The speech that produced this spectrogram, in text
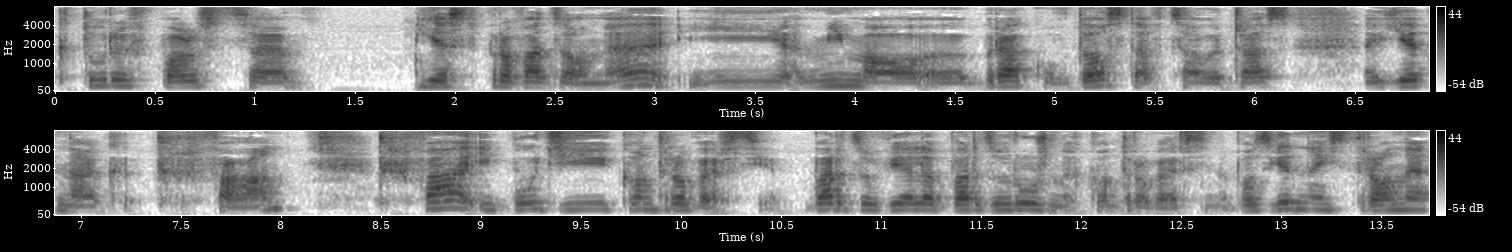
który w Polsce jest prowadzony i mimo braków dostaw cały czas jednak trwa. Trwa i budzi kontrowersje. Bardzo wiele, bardzo różnych kontrowersji. No bo z jednej strony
